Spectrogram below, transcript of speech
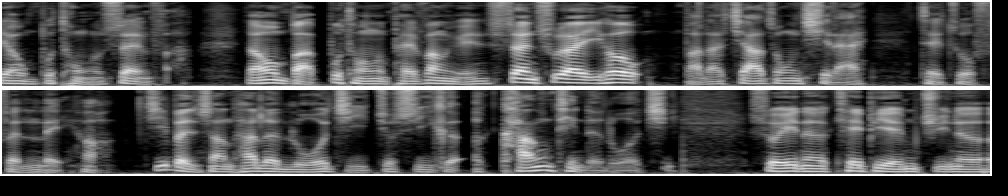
要用不同的算法，然后把不同的排放源算出来以后，把它加总起来，再做分类哈。基本上它的逻辑就是一个 accounting 的逻辑。所以呢，KPMG 呢，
